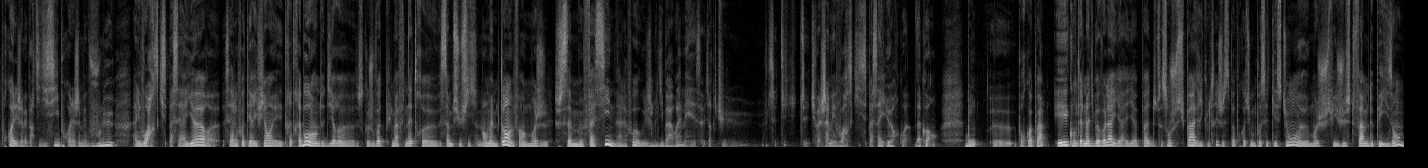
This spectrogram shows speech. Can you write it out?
pourquoi elle est jamais partie d'ici? Pourquoi elle a jamais voulu aller voir ce qui se passait ailleurs? Euh, c'est à la fois terrifiant et très très beau hein, de dire euh, ce que je vois depuis ma fenêtre, euh, ça me suffit. En même temps, enfin moi, ça me fascine à la fois où je me dis bah ouais, mais ça veut dire que tu tu, vas jamais voir ce qui se passe ailleurs, quoi. D'accord. Bon, pourquoi pas. Et quand elle m'a dit, bah voilà, il y a, pas, de toute façon, je suis pas agricultrice, je sais pas pourquoi tu me poses cette question. moi, je suis juste femme de paysan.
